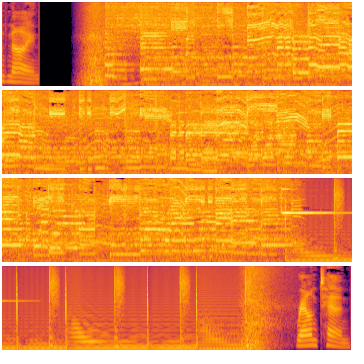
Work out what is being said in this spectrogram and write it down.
Round 9. Round 10.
